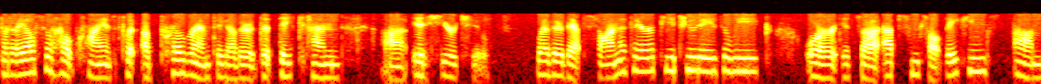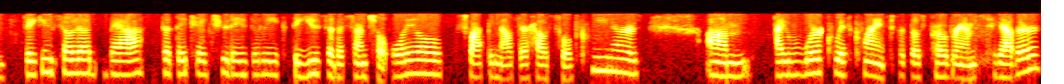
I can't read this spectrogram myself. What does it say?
but I also help clients put a program together that they can uh, adhere to, whether that's sauna therapy two days a week or it's a Epsom salt baking um, baking soda bath that they take two days a week, the use of essential oil, swapping out their household cleaners. Um, I work with clients to put those programs together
